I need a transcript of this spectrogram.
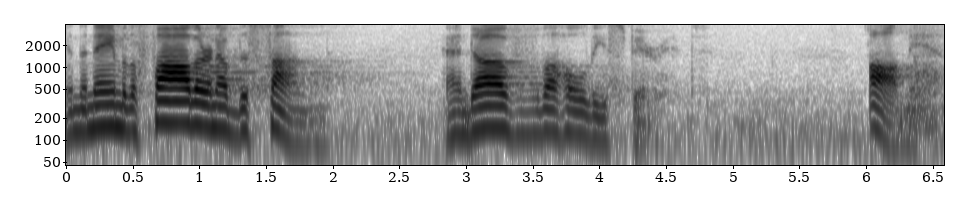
In the name of the Father and of the Son and of the Holy Spirit. Amen.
